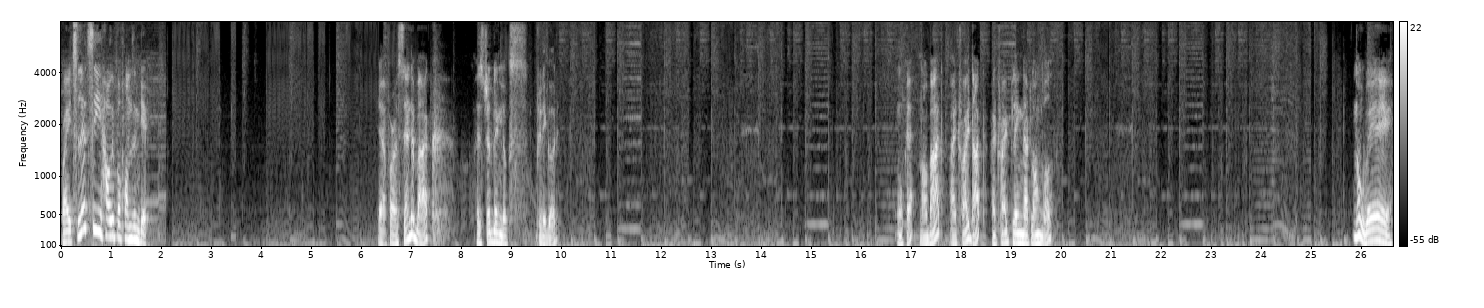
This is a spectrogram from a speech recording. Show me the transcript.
right so let's see how he performs in game Yeah, for a center back, his dribbling looks pretty good. Okay, not bad. I tried that. I tried playing that long ball. No way.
